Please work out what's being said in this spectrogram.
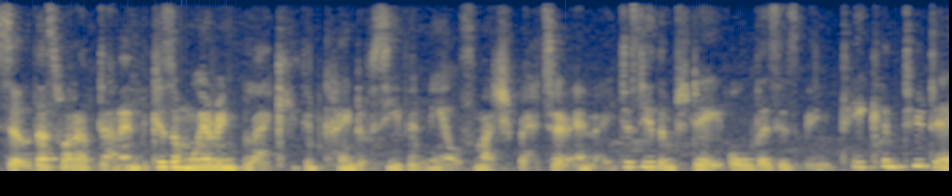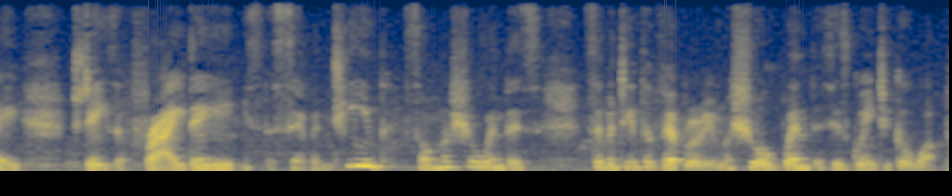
so that's what I've done. And because I'm wearing black you can kind of see the nails much better. And I just did them today. All this is being taken today. Today is a Friday. It's the 17th so I'm not sure when this 17th of February. I'm not sure when this is going to go up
